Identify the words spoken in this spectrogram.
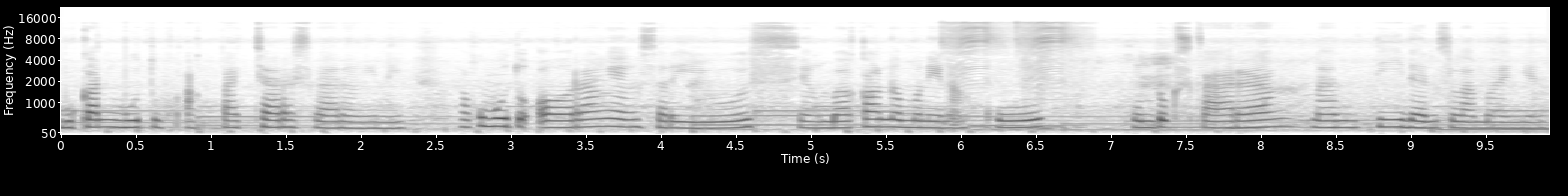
bukan butuh aku pacar sekarang ini. Aku butuh orang yang serius yang bakal nemenin aku untuk sekarang nanti dan selamanya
